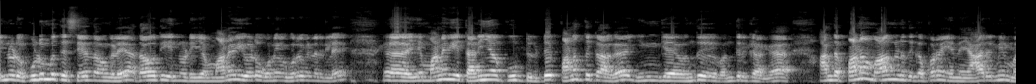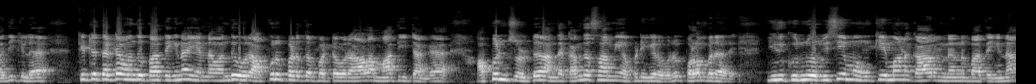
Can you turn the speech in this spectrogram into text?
என்னோடய என்னோட குடும்பத்தை சேர்ந்தவங்களே அதாவது என்னுடைய மனைவியோட உணவு உறவினர்களே என் மனைவியை தனியாக கூப்பிட்டுக்கிட்டு பணத்துக்காக இங்கே வந்து வந்திருக்காங்க. அந்த பணம் வாங்கினதுக்கு அப்புறம் என்னை யாருமே மதிக்கல. கிட்டத்தட்ட வந்து பார்த்தீங்கன்னா என்னை வந்து ஒரு அப்புறப்படுத்தப்பட்ட ஒரு ஆளாக மாற்றிட்டாங்க அப்படின்னு சொல்லிட்டு அந்த கந்தசாமி அப்படிங்கிற ஒரு புலம் புலம்புறாரு இதுக்கு இன்னொரு விஷயமா முக்கியமான காரணம் என்னன்னு பார்த்தீங்கன்னா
